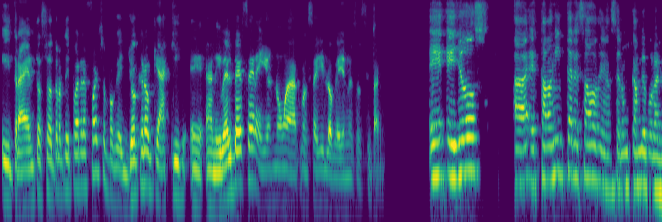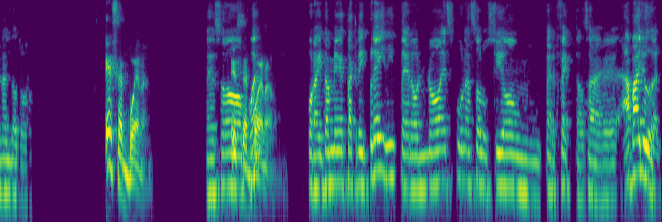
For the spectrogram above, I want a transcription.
y traer entonces otro tipo de refuerzo, porque yo creo que aquí, eh, a nivel BCN, ellos no van a conseguir lo que ellos necesitan. Eh, ellos ah, estaban interesados en hacer un cambio por Arnaldo Toro. Esa es buena. Eso, Esa es pues, buena. Por ahí también está Chris Brady, pero no es una solución perfecta. O sea, eh, va a ayudar.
